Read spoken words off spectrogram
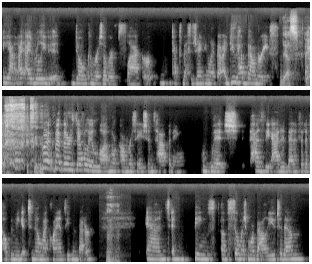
yeah, I, I, really don't converse over Slack or text message, anything like that. I do have boundaries. Yes. Yeah. but, but there's definitely a lot more conversations happening, which has the added benefit of helping me get to know my clients even better. Mm-hmm. And and being of so much more value to them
